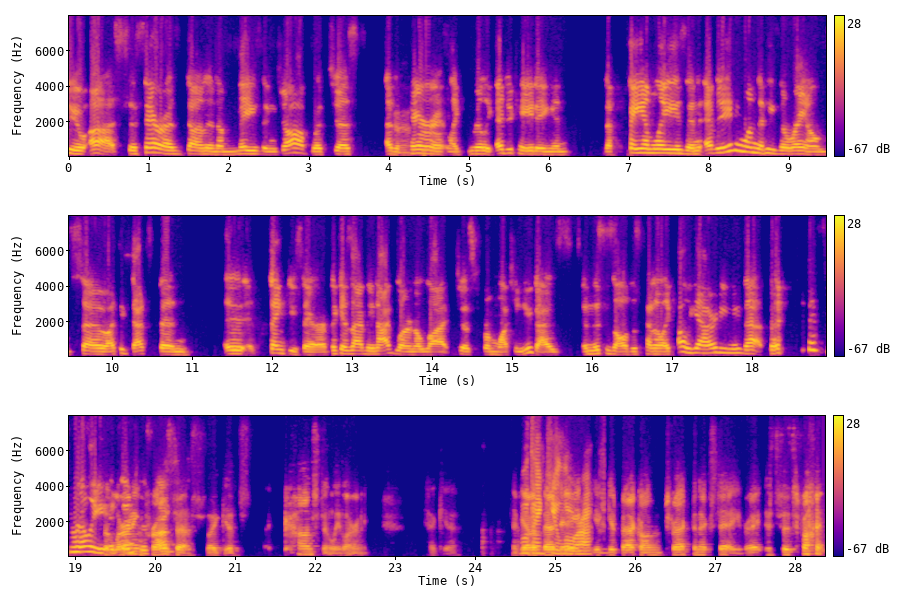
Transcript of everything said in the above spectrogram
to us. So Sarah's done an amazing job with just as a parent, like really educating and the families and anyone that he's around. So I think that's been, uh, thank you, Sarah, because I mean, I've learned a lot just from watching you guys. And this is all just kind of like, oh, yeah, I already knew that. But it's really the it's learning process. Like it's constantly learning. Heck yeah. If well, thank you, day, Laura. You get back on track the next day, right? It's it's fine.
